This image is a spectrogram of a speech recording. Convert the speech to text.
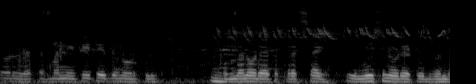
ನೋಡಿ ಯಾಕೆ ಮೊನ್ನೆ ಇಟ್ಟು ಇಟ್ಟು ಇದ್ದು ನೋಡ್ಕೊಳ್ಳಿ ಒಮ್ಮೆ ನೋಡಿ ಅಷ್ಟು ಫ್ರೆಶ್ ಆಗಿ. ಈ ಮೀಸಿ ನೋಡಿ ಅಷ್ಟು ಉದ್ದು ಬಂದ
